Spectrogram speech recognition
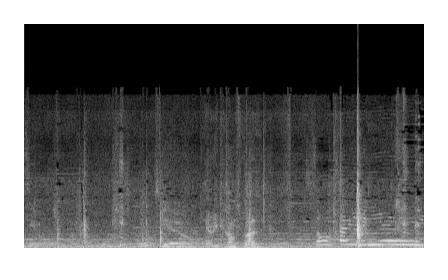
you. Here he comes, bud. So excited, yay!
